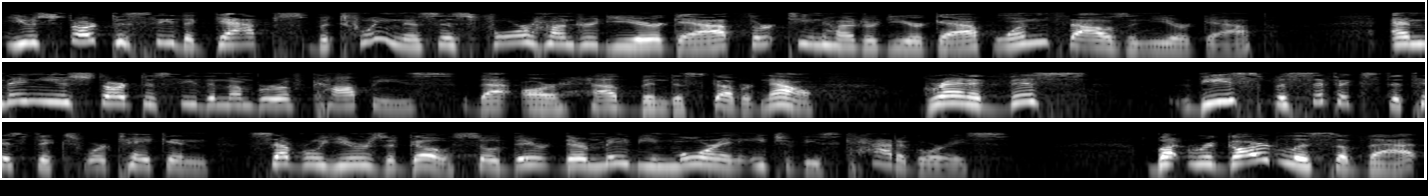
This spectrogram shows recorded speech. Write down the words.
you start to see the gaps between this, this 400 year gap, 1300 year gap, 1000 year gap. And then you start to see the number of copies that are, have been discovered. Now, granted, this, these specific statistics were taken several years ago, so there, there may be more in each of these categories. But regardless of that,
